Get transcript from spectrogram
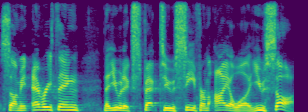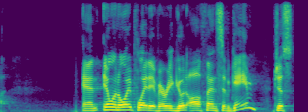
So, I mean, everything that you would expect to see from Iowa, you saw. And Illinois played a very good offensive game, just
